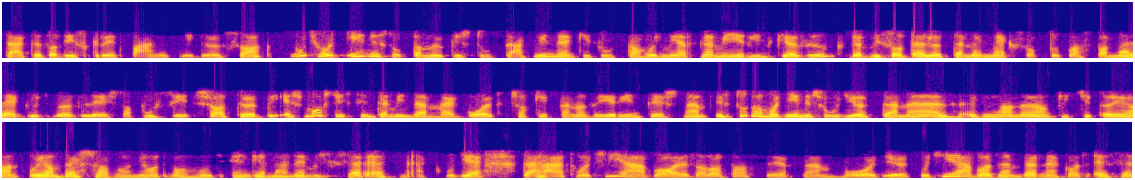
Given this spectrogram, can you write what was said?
tehát ez a diszkrét pánik időszak. Úgyhogy én is tudtam, ők is tudták, mindenki tudta, hogy miért nem érintkezünk, de viszont előtte meg megszoktuk azt a meleg üdvözlést, a puszit, stb. És most is szinte minden megvolt, csak éppen az érintés nem. És tudom, hogy én is úgy jöttem el, egy olyan, olyan kicsit olyan, olyan besavanyodva, hogy engem már nem is szeretnek, ugye? Tehát, hogy hiába, ez alatt azt értem, hogy, hogy hiába az embernek az esze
